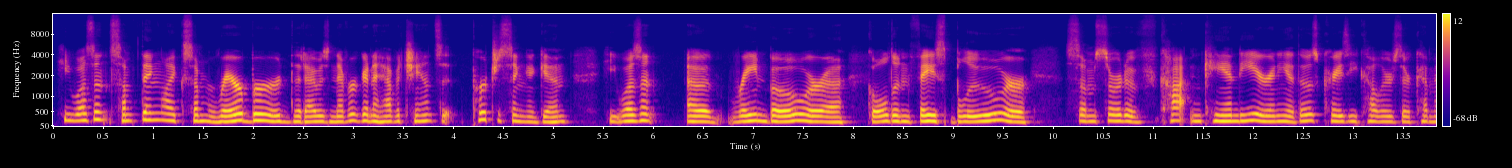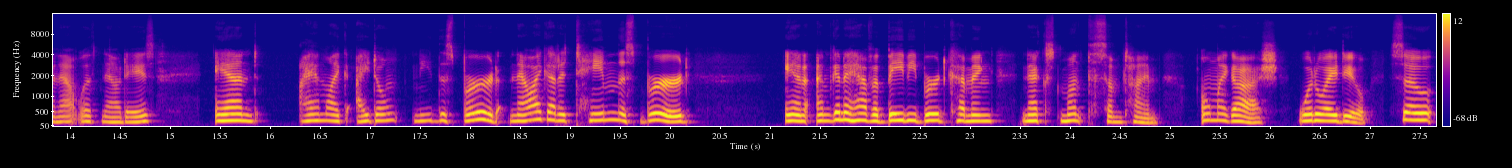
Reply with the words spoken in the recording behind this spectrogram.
He wasn't something like some rare bird that I was never going to have a chance at purchasing again. He wasn't a rainbow or a golden face blue or some sort of cotton candy or any of those crazy colors they're coming out with nowadays. And I am like, I don't need this bird. Now I got to tame this bird. And I'm going to have a baby bird coming next month sometime. Oh my gosh, what do I do? So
